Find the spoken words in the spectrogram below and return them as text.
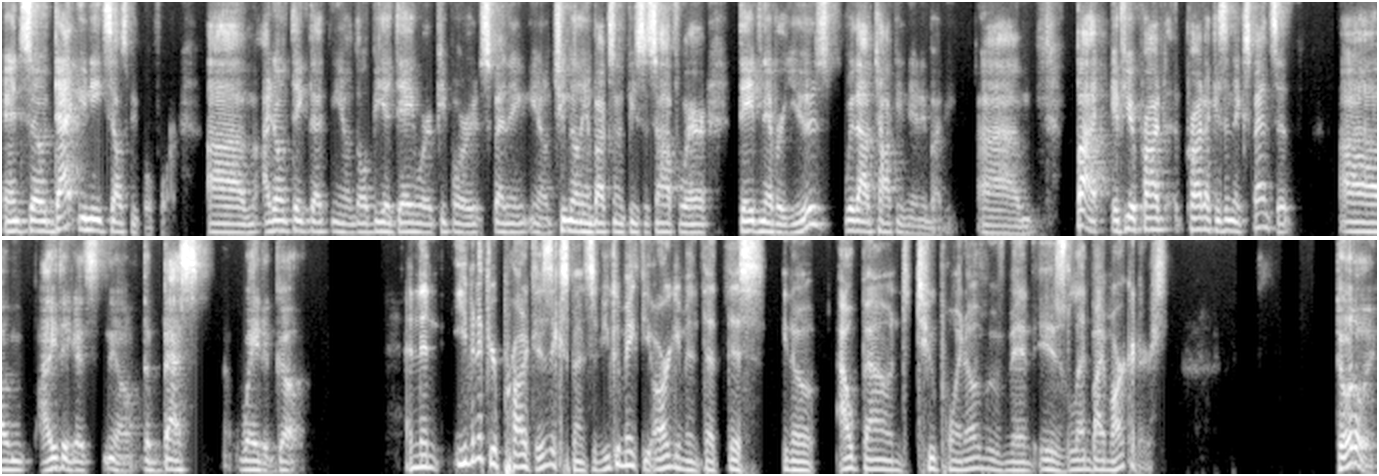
And so that you need salespeople for. Um, i don't think that you know there'll be a day where people are spending you know 2 million bucks on a piece of software they've never used without talking to anybody. Um, but if your product product is inexpensive, um, I think it's you know the best way to go. And then even if your product is expensive, you can make the argument that this you know outbound 2.0 movement is led by marketers. Totally.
